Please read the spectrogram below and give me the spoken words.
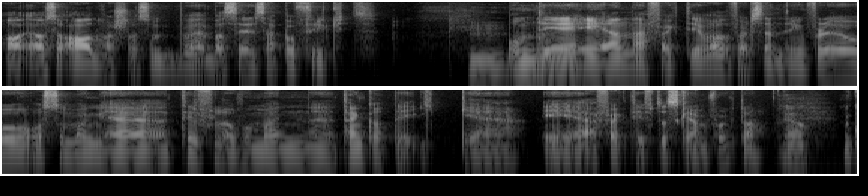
altså advarsler som baserer seg på frykt. Om det er en effektiv atferdsendring, for det er jo også mange tilfeller hvor man tenker at det ikke er effektivt å skremme folk, da. Ja. Men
